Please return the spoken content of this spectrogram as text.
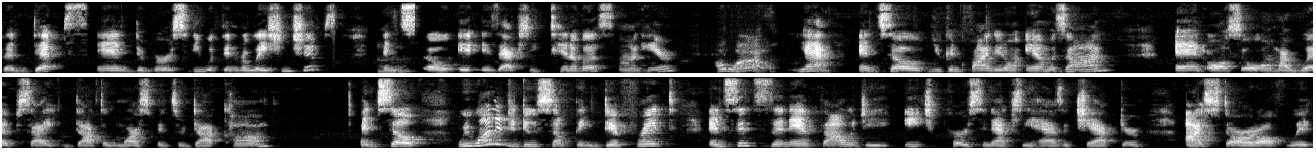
"The Depths and Diversity Within Relationships." Mm-hmm. And so it is actually 10 of us on here. Oh, wow. Yeah. And so you can find it on Amazon and also on my website, drlamarrspencer.com. And so we wanted to do something different. And since it's an anthology, each person actually has a chapter. I start off with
